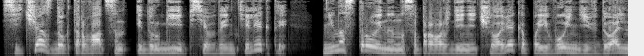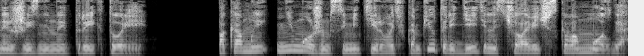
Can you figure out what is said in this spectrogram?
Сейчас доктор Ватсон и другие псевдоинтеллекты не настроены на сопровождение человека по его индивидуальной жизненной траектории пока мы не можем сымитировать в компьютере деятельность человеческого мозга,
